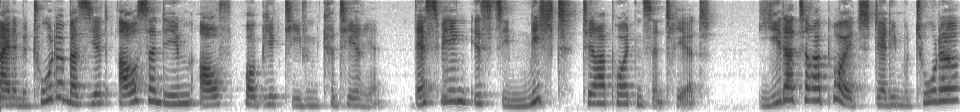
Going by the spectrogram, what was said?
Meine Methode basiert außerdem auf objektiven Kriterien. Deswegen ist sie nicht therapeutenzentriert. Jeder Therapeut, der die Methode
